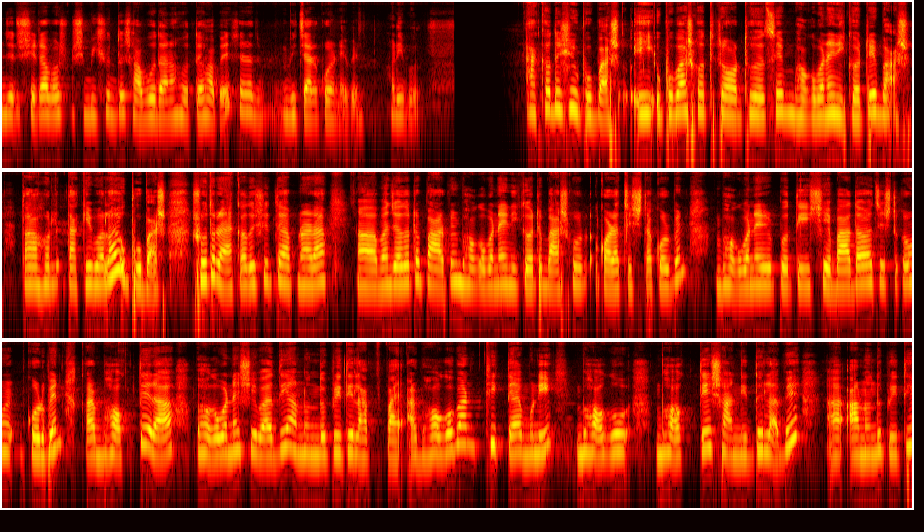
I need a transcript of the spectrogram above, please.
যে, সেটা অবশ্য বিশুদ্ধ সাবুদানা হতে হবে, সেটা বিচার করে নেবেন। হরি বল একাদশী উপবাস, এই উপবাস কথাটার অর্থ হচ্ছে ভগবানের নিকটে বাস। তাহলে তাকে বলা হয় উপবাস। সুতরাং একাদশীতে আপনারা মানে যতটা পারবেন ভগবানের নিকটে বাস করার চেষ্টা করবেন। ভগবানের প্রতি সেবা দেওয়ার চেষ্টা কর- করবেন। কারণ ভক্তেরা ভগবানের সেবা দিয়ে আনন্দ প্রীতি লাভ পায়। আর ভগবান ঠিক তেমনই ভগ, ভক্তের সান্নিধ্য লাভে আনন্দ প্রীতি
